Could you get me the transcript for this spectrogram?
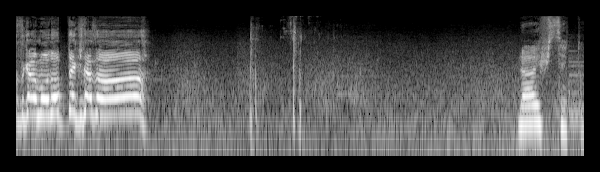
察が戻ってきたぞ。ライフセット。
